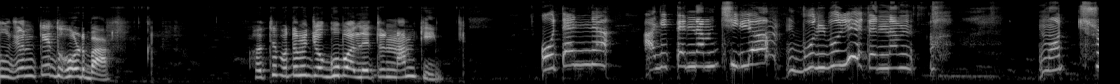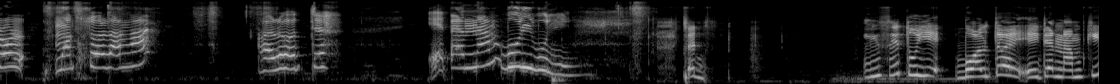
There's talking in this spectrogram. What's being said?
দুজনকে ধরবা। হচ্ছে প্রথমে যজ্ঞ বলে, এটার নাম কি তা লিসি তুই বল তো এইটার নাম কি?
